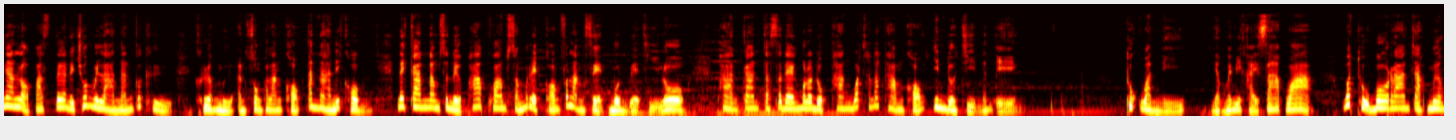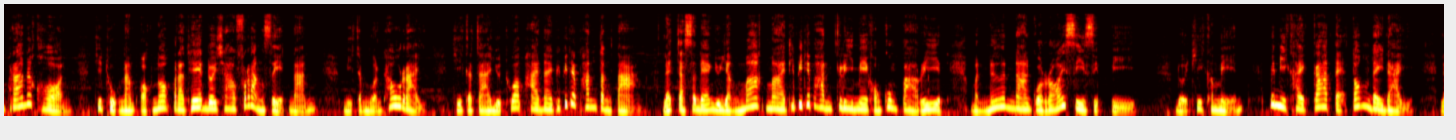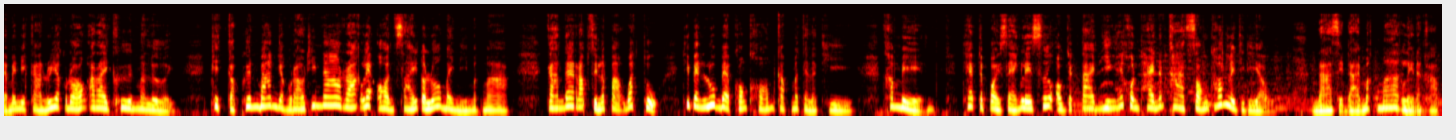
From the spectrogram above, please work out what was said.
งานหล่อปัสเตอร์ในช่วงเวลานั้นก็คือ เครื่องมืออันทรงพลังของอาณานิคม ในการนำเสนอภาพความสำเร็จของฝรั่งเศสบนเวทีโลก ผ่านการจัดแสดงมรดกทางวัฒนธรรมของอินโดจีนนั่นเอง ทุกวันนี้ยังไม่มีใครทราบว่า วัตถุโบราณจากเมืองพระนครที่ถูกนำออกนอกประเทศโดยชาวฝรั่งเศสนั้น มีจำนวนเท่าไหร่ ที่กระจายอยู่ทั่วภายในพิพิธภัณฑ์ต่างๆ และจัดแสดงอยู่อย่างมากมายที่พิพิธภัณฑ์กรีเมของกรุงปารีสมันเนิ่นนานกว่า 140 ปี โดยที่เขมรไม่มีใครกล้าแตะต้องใด ๆ และไม่มีการเรียกร้องอะไรคืนมาเลย ผิดกับเพื่อนบ้านอย่างเราที่น่ารักและอ่อนไซต่อโลกใบนี้มากๆ การได้รับศิลปะวัตถุที่เป็นรูปแบบของขอมกลับมาแต่ละทีเขมรแทบจะปล่อยแสงเลเซอร์ออกจากตายิงให้คนไทยนั้นขาดสองท่อนเลยทีเดียว น่าเสียดายมากๆเลยนะครับ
